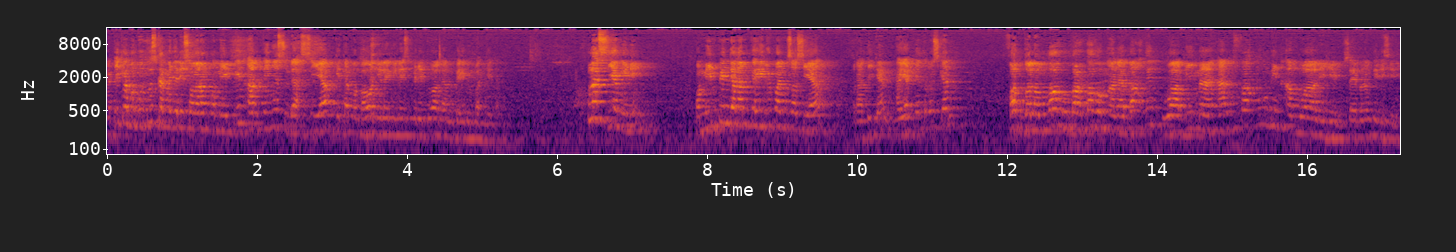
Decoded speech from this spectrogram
Ketika memutuskan menjadi seorang pemimpin, artinya sudah siap kita membawa nilai-nilai spiritual dalam kehidupan kita. Plus yang ini, pemimpin dalam kehidupan sosial, perhatikan ayatnya teruskan. Faddalallahu ba'dahum ala amwalihim. Saya berhenti di sini.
